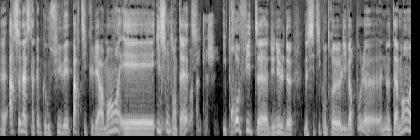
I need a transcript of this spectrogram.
euh, Arsenal c'est un club que vous suivez particulièrement et ils sont en tête. Ils profitent du nul de, de City contre Liverpool notamment.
